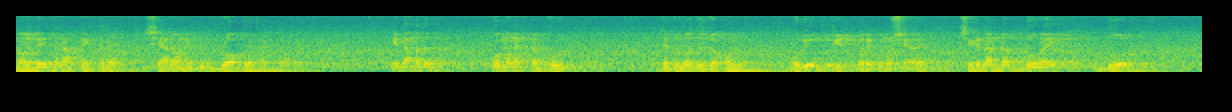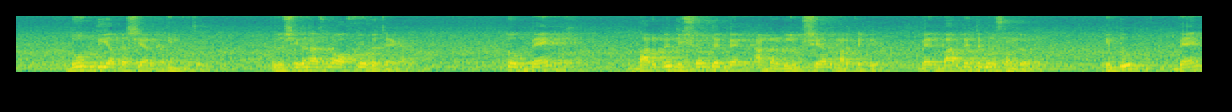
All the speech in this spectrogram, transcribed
নইলে এখানে আপনি এখানে শেয়ার অনেকদিন ব্লক হয়ে থাকতে হবে। এটা আমাদের কমন একটা ভুল, যেটা হলো যে যখন ভলিউম ক্রিয়েট করে কোনো শেয়ারে সেখানে আমরা দৌড়াই, দৌড় দৌড় দিয়ে আমরা শেয়ার কিনতে চাই। কিন্তু সেখানে আসলে অফরোডের জায়গা। তো ব্যাংক বাড়বে, নিঃসন্দেহে ব্যাংক আন্ডার ভ্যালুড শেয়ার মার্কেটে ব্যাংক বাড়বে, এতে কোনো সন্দেহ নেই। কিন্তু ব্যাংক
